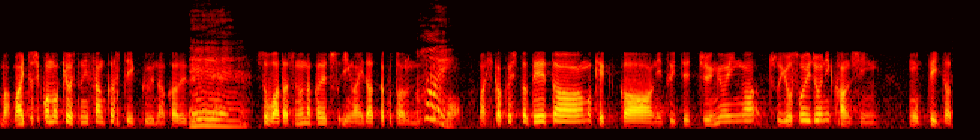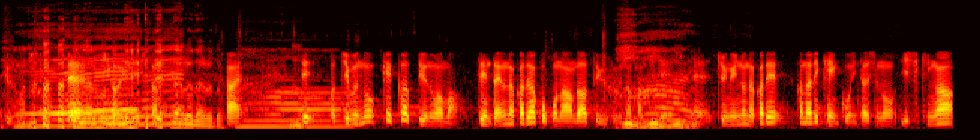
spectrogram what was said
まあ、毎年この教室に参加していく中でですね、えちょっと私の中でちょっと意外だったことあるんですけども、はいまあ、比較したデータの結果について従業員がちょっと予想以上に関心持っていたというのがちょっと、へねーなるほど意外でしたね。ね。なるほどなるほど。はいで、まあ、自分の結果っていうのは、まあ、全体の中ではここなんだというふうな感じで、はいえー従業員の中でかなり健康に対しての意識が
